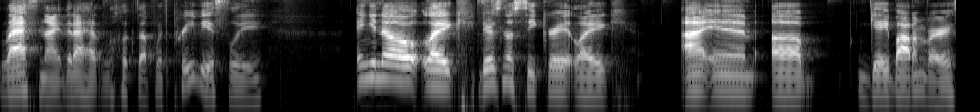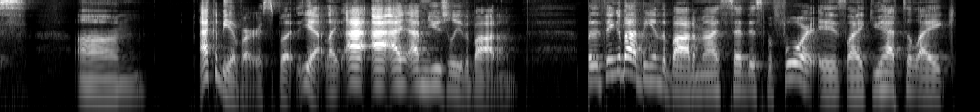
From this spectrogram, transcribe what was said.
last night that I had hooked up with previously and you know, like, there's no secret. Like, I am a gay bottom verse. Um, I could be a verse, but yeah, like I, I, I'm usually the bottom. But the thing about being the bottom, and I said this before, is like you have to like,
